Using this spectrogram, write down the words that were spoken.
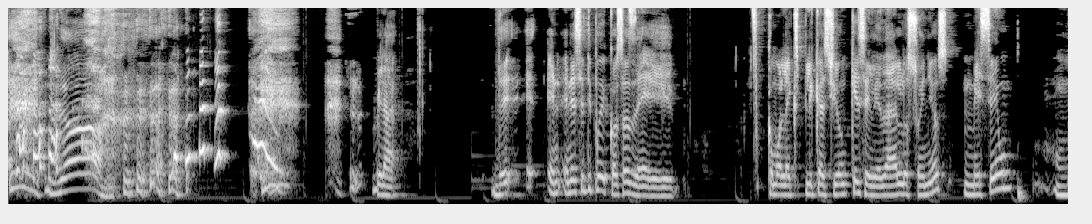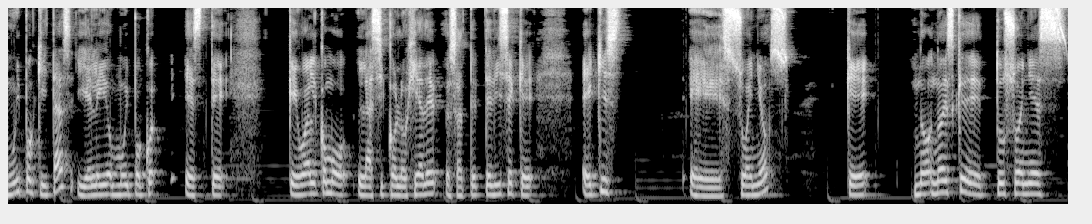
No. Mira, de, en, en, ese tipo de cosas de como la explicación que se le da a los sueños, me sé un muy poquitas y he leído muy poco, este, que igual como la psicología de, o sea, te, dice que X eh, sueños, que no, no es que tú sueñes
